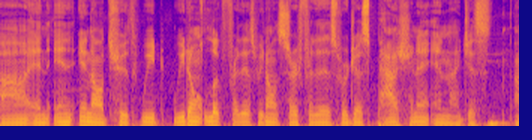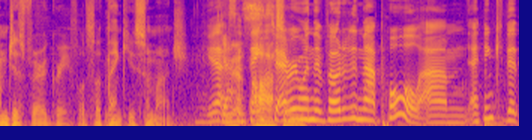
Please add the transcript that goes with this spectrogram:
Uh, and in, in all truth, we we don't look for this, we don't search for this. We're just passionate, and I just I'm just very grateful. So thank you so much. Yes, Yes. and thanks Awesome. to everyone that voted in that poll. Um, I think that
